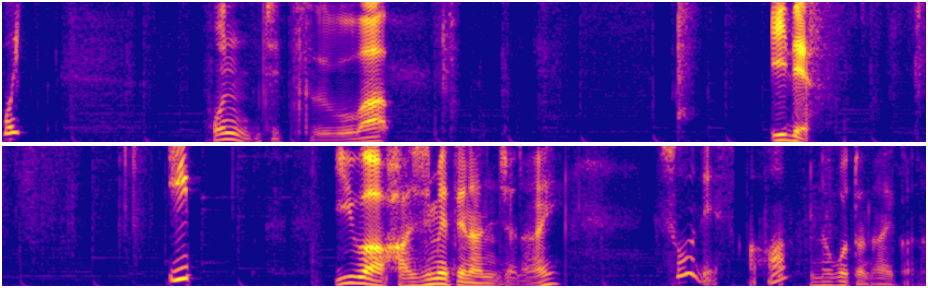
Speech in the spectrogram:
ほい。本日は「い」です。い「い」は初めてなんじゃない？そうですか？そんなことないかな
